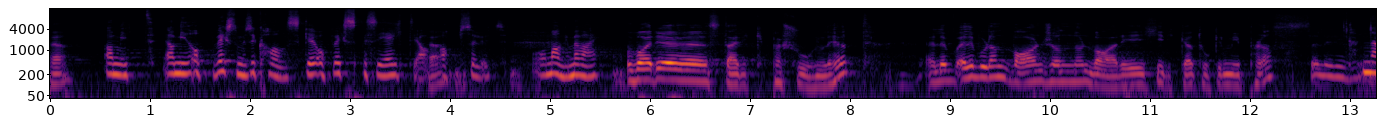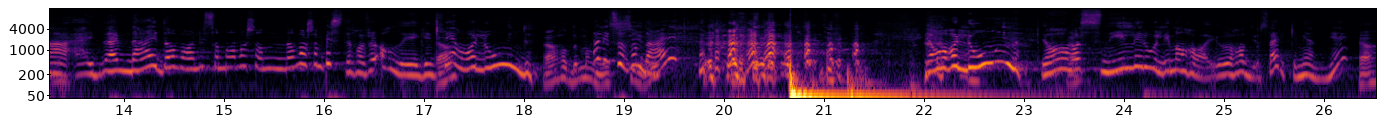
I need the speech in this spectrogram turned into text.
ja. av, mitt, av min oppvekst, og musikalske oppvekst spesielt. Ja, Ja. absolutt. Og mange med meg. Var det sterk personlighet? Eller, eller hvordan var han sånn når han var i kirka? Tok han mye plass, eller? Nei, nei, nei da var han liksom Han var sånn, han var sånn bestefar for alle, egentlig. Ja. Han var lugn. Hadde mange Ja, litt sånn som deg. ja, han var lugn. Ja, han var snill, rolig, Man han har jo, hadde jo sterke meninger. Ja,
